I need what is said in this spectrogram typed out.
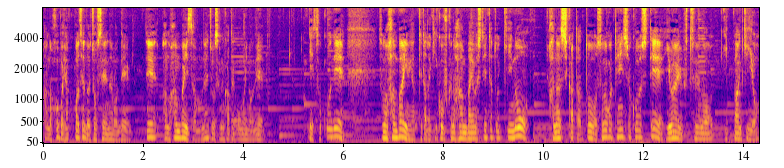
あのほぼ100%女性なのでであの販売員さんもね女性の方が多いのででそこでその販売員をやってた時呉服の販売をしていた時の話し方とその後転職をしていわゆる普通の一般企業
